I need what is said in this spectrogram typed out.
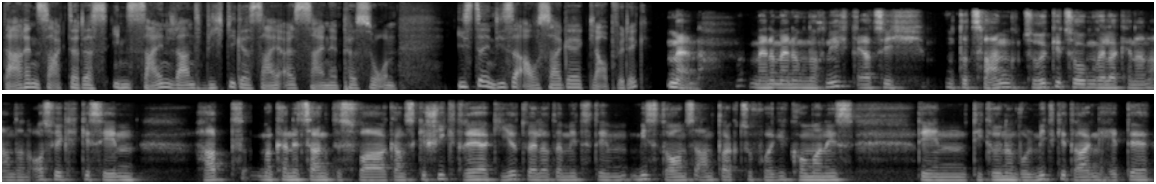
Darin sagt er, dass ihm sein Land wichtiger sei als seine Person. Ist er in dieser Aussage glaubwürdig? Nein, meiner Meinung nach nicht. Er hat sich unter Zwang zurückgezogen, weil er keinen anderen Ausweg gesehen hat. Man kann jetzt sagen, das war ganz geschickt reagiert, weil er damit dem Misstrauensantrag zuvorgekommen ist den die Grünen wohl mitgetragen hätte.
